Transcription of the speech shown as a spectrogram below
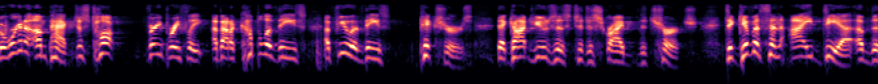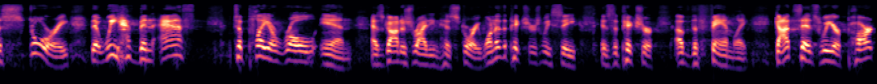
But we're going to unpack, just talk very briefly about a couple of these, a few of these pictures that God uses to describe the church, to give us an idea of the story that we have been asked to play a role in as God is writing his story. One of the pictures we see is the picture of the family. God says we are part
